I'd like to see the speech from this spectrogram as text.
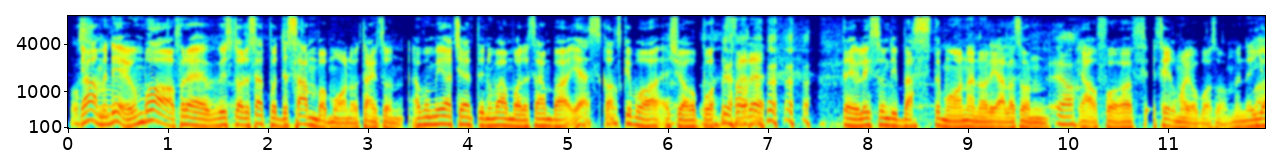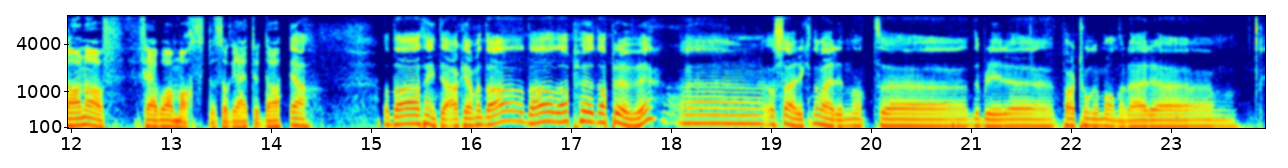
Og Ja, men det er jo bra, for det, hvis du hadde sett på desember måned og tenkt sånn ja, Hvor mye har tjent i november og desember? Yes, ganske bra, jeg kjører på. Så det, det er jo liksom de beste månedene når det gjelder sånn Ja. ja, å få firmajobb og sånn. Men Nei. januar, februar, mars, det så greit ut da. Ja. Og da tenkte jeg ok, men da, da, da, da prøver vi. Uh, og så er det ikke noe verre enn at uh, det blir eh, et par tunge måneder der uh,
